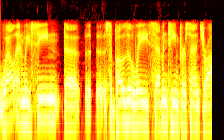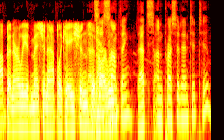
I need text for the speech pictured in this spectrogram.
Well, and we've seen the uh, supposedly 17% drop in early admission applications That at Harvard. something. That's unprecedented too.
